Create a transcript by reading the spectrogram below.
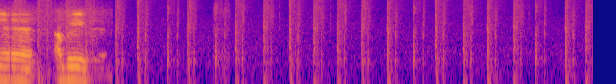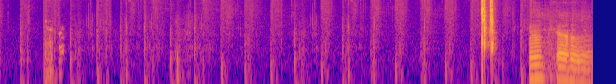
ये अभी क्या हुआ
